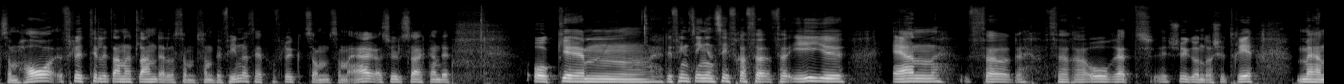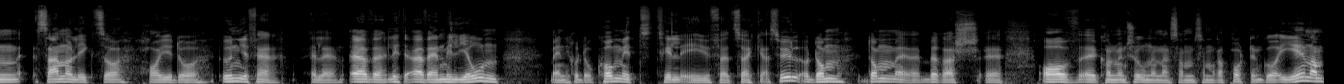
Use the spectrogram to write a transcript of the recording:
som har flytt till ett annat land eller som, som befinner sig på flykt, som, som är asylsökande. Och eh, det finns ingen siffra för, för EU än för förra året, 2023. Men sannolikt så har ju då ungefär, eller över, lite över en miljon människor då kommit till EU för att söka asyl och de, de eh, berörs eh, av eh, konventionerna som, som rapporten går igenom.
